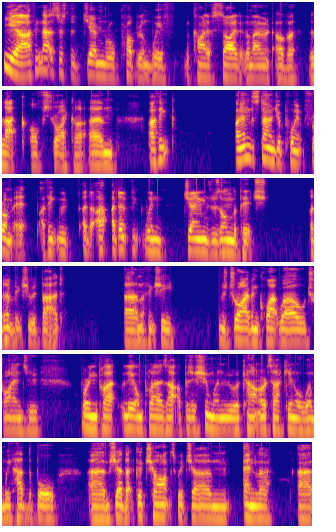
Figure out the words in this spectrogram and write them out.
Yeah, I think that's just a general problem with the kind of side at the moment of a lack of striker. Um, I think I understand your point from it. I think we. I, I don't think when James was on the pitch, I don't think she was bad. Um, I think she was driving quite well, trying to bring Lyon players out of position when we were counter attacking or when we had the ball. Um, she had that good chance which um, Endler uh,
